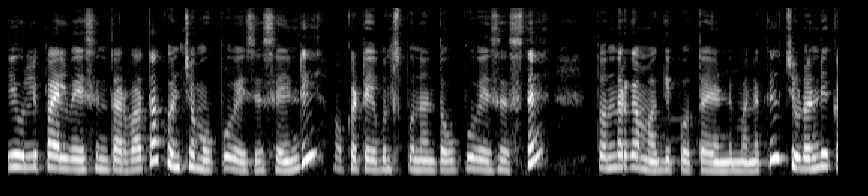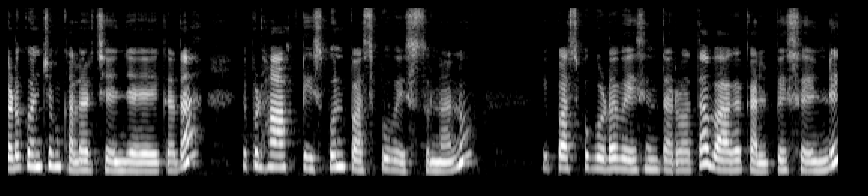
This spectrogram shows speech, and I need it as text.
ఈ ఉల్లిపాయలు వేసిన తర్వాత కొంచెం ఉప్పు వేసేసేయండి. ఒక టేబుల్ స్పూన్ అంత ఉప్పు వేసేస్తే తొందరగా మగ్గిపోతాయండి మనకి. చూడండి ఇక్కడ కొంచెం కలర్ చేంజ్ అయ్యాయి కదా. ఇప్పుడు హాఫ్ టీ స్పూన్ పసుపు వేస్తున్నాను. ఈ పసుపు కూడా వేసిన తర్వాత బాగా కలిపేసేయండి.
